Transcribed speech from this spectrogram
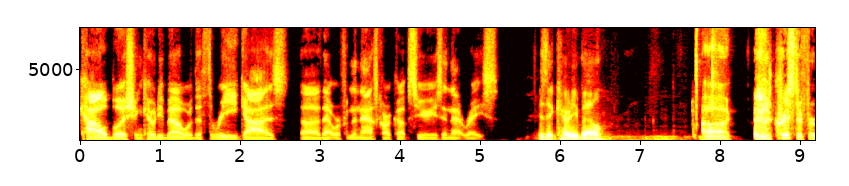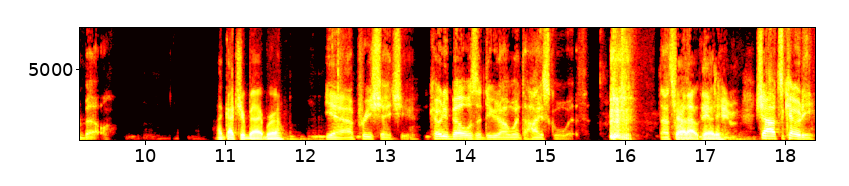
Kyle Busch, and Cody Bell were the three guys uh, that were from the NASCAR Cup Series in that race. Is it Cody Bell? Uh, Christopher Bell. I got your back, bro. Yeah, I appreciate you. Cody Bell was a dude I went to high school with. That's Shout out, Cody. came- Shout out to Cody.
